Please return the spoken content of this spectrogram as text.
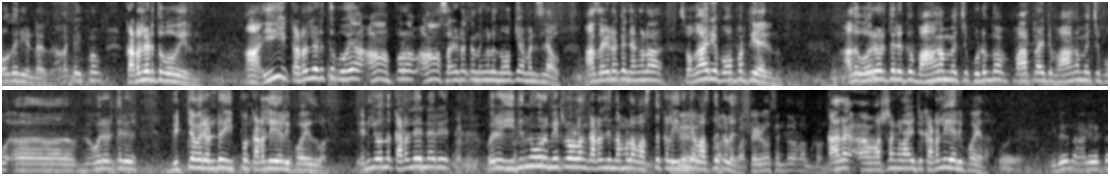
ഓഹരി ഉണ്ടായിരുന്നു. അതൊക്കെ ഇപ്പം കടലെടുത്ത് പോവുമായിരുന്നു ആ ഈ കടലെടുത്ത് പോയ ആ അപ്പുറം ആ സൈഡൊക്കെ നിങ്ങൾ നോക്കിയാൽ മനസ്സിലാവും. ആ സൈഡൊക്കെ ഞങ്ങളെ സ്വകാര്യ പ്രോപ്പർട്ടി ആയിരുന്നു. അത് ഓരോരുത്തർക്ക് ഭാഗം വെച്ച് കുടുംബ പാർട്ടായിട്ട് ഭാഗം വെച്ച് ഓരോരുത്തർ വിറ്റവരുണ്ട് ഇപ്പം കടൽ കയറി പോയതുമാണ്. എനിക്ക് തോന്നുന്നു കടൽ തന്നെ ഒരു ഒരു ഇരുന്നൂറ് മീറ്ററോളം കടലിൽ നമ്മളെ വസ്തുക്കൾ ഇതിന്റെ വസ്തുക്കൾ കാല വർഷങ്ങളായിട്ട് കടൽ കയറി പോയതാ. ഇത് നാലുകെട്ട്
